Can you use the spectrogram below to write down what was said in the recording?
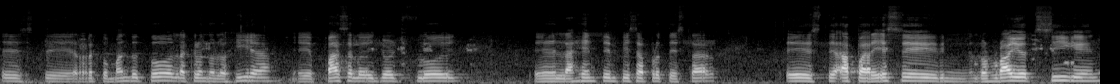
este, retomando toda la cronología, eh, pasa lo de George Floyd, eh, la gente empieza a protestar, este, aparece, los riots siguen,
